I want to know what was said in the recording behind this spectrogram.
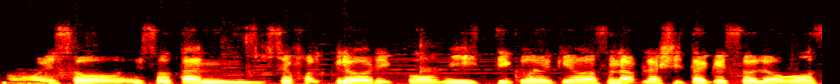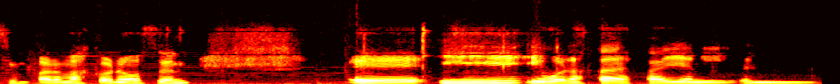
como eso, eso tan ese folclórico, místico, de que vas a una playita que solo vos y un par más conocen. Eh, y, y bueno, está, está ahí en, en-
